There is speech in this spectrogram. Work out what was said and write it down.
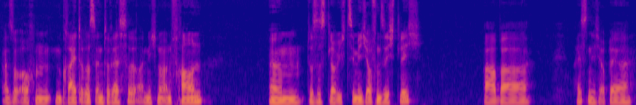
also auch ein, ein breiteres Interesse, nicht nur an Frauen. Ähm, das ist, glaube ich, ziemlich offensichtlich. Aber weiß nicht, ob er.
